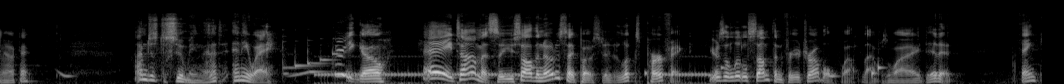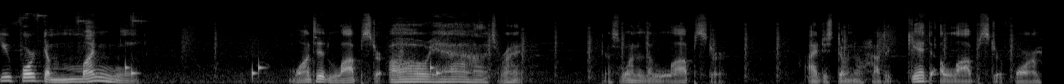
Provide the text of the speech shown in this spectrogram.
Okay. I'm just assuming that. Anyway, there you go. Hey, Thomas, so you saw the notice I posted. It looks perfect. Here's a little something for your trouble. Well, that was why I did it. Thank you for the money. Wanted lobster. Oh, yeah, that's right. Gus wanted a lobster. I just don't know how to get a lobster for him.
